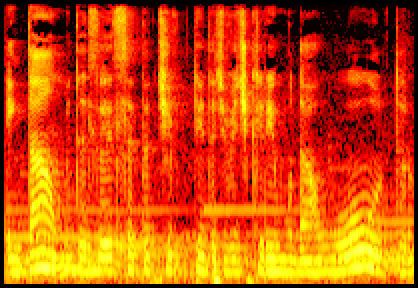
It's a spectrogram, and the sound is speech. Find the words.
Então, muitas vezes essa tentativa de querer mudar o outro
